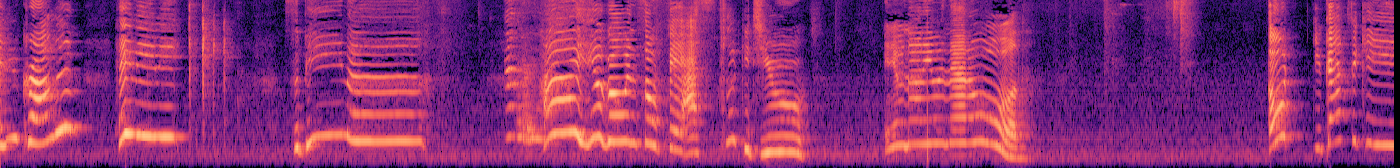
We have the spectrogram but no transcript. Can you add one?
you crawling? Hey, baby. Sabina. Hi, you're going so fast. Look at you. And you're not even that old. Oh, you got the key.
